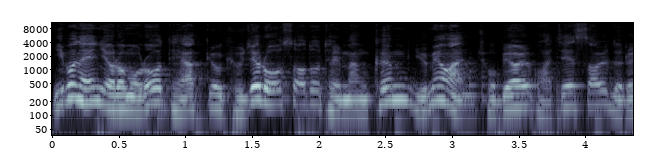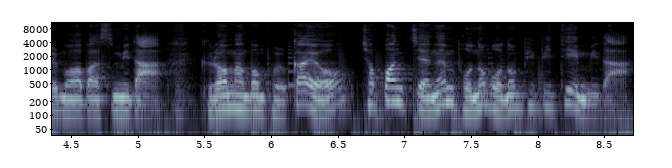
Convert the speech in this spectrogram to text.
이번엔 여러모로 대학교 교재로 써도 될 만큼 유명한 조별 과제 썰들을 모아봤습니다. 그럼 한번 볼까요? 첫 번째는 보노보노 PPT입니다.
